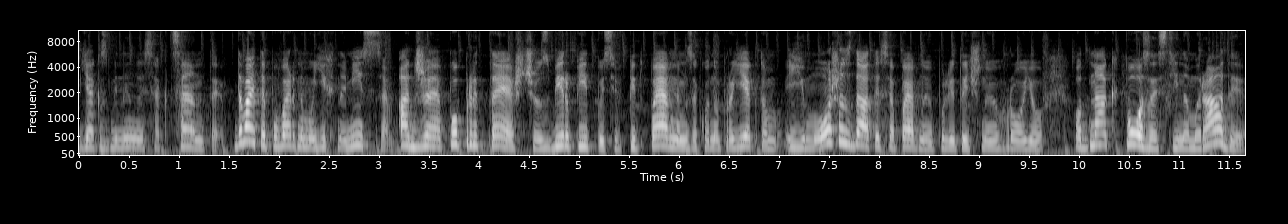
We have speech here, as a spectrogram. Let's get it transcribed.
як змінилися акценти. Давайте повернемо їх на місце. Адже, попри те, що збір підписів під певним законопроєктом і може здатися певною політичною грою, однак поза стінами ради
